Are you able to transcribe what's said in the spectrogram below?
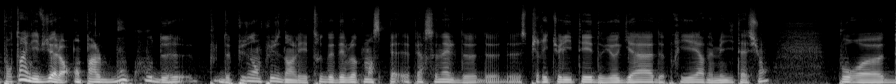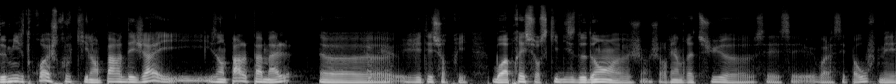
pourtant, il est vieux. Alors, on parle beaucoup de, de plus en plus dans les trucs de développement personnel, de, de, spiritualité, de yoga, de prière, de méditation. Pour 2003, je trouve qu'il en parle déjà. ils en parlent pas mal. J'ai été surpris. Bon, après, sur ce qu'ils disent dedans, je, reviendrai dessus. c'est voilà, c'est pas ouf, mais,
